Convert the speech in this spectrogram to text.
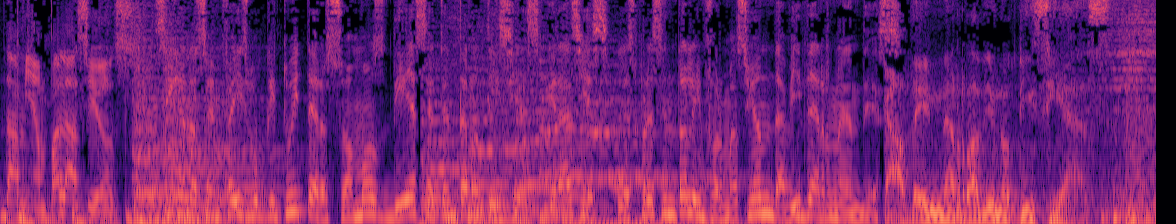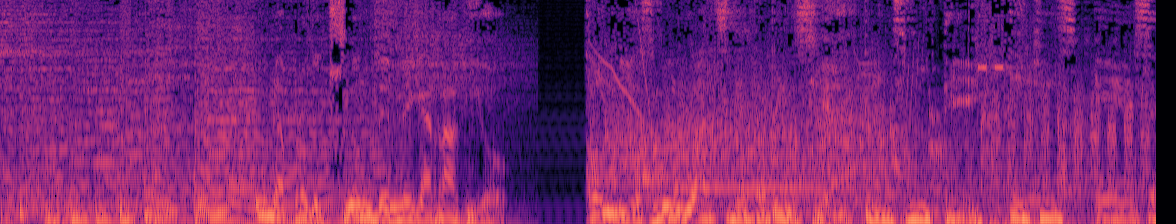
Damián Palacios. Síganos en Facebook y Twitter, somos 1070 Noticias. Gracias. Les presento la información David Hernández. Cadena Radio Noticias. Una producción de Mega Radio. Con 10.000 watts de potencia. Transmite XEST.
